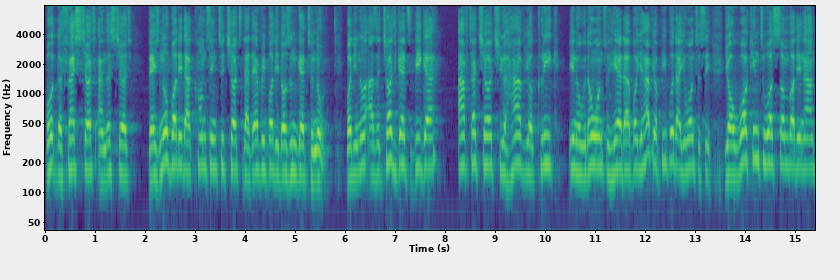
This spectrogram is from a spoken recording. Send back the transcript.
both the first church and this church, there's nobody that comes into church that everybody doesn't get to know. But you know, as the church gets bigger, after church, you have your clique, you know, we don't want to hear that, but you have your people that you want to see. You're walking towards somebody now,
